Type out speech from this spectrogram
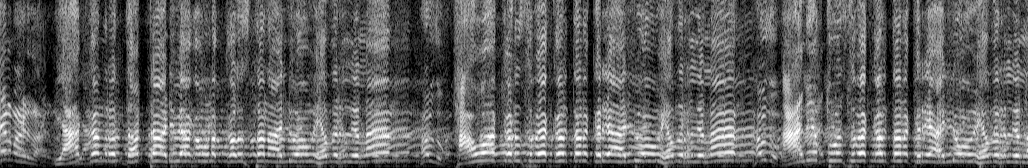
ಏನ್ ಮಾಡಿದ? ಯಾಕಂದ್ರ ದಟ್ಟ ಅಡವ್ಯಾಗ ಅವನ ಕಳಿಸ್ತಾನ ಅಲ್ಲಿ ಅವ್ ಹೆದರ್ಲಿಲ್ಲ. ಹೌದು. ಹವಾ ಕಡಿಸ್ಬೇಕಂತಾನ ಕರೆ ಅಲ್ಲಿ ಅವ್ ಹೆದರ್ಲಿಲ್ಲ. ಹೌದು. ಆನೆ ತುಳಿಸ್ಬೇಕಂತಾನ ಕರೆ ಅಲ್ಲೂ ಅವ್ ಹೆದರ್ಲಿಲ್ಲ.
